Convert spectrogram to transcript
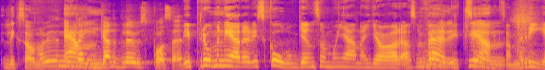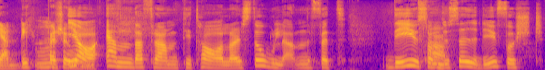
Liksom, Har vi en en- veckad blus på sig? Vi promenerar i skogen som hon gärna gör. Alltså väldigt så, Verkligen. liksom, redig person. Ja, ända fram till talarstolen. För att det är ju som Ja. du säger, det är ju först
